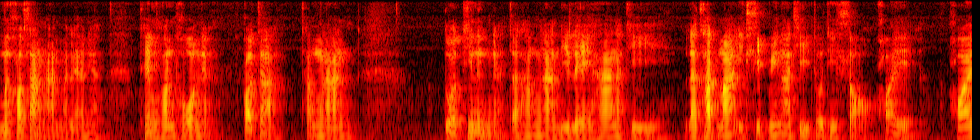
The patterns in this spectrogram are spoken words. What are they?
เมื่อเขาสั่งงานมาแล้วเนี่ยเทมคอนโทรลเนี่ยก็จะทำงานตัวที่1เนี่ยจะทำงานดีเลย์5นาที แล้วถัดมาอีก 10 วินาทีตัวที่ 2 ค่อยค่อย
